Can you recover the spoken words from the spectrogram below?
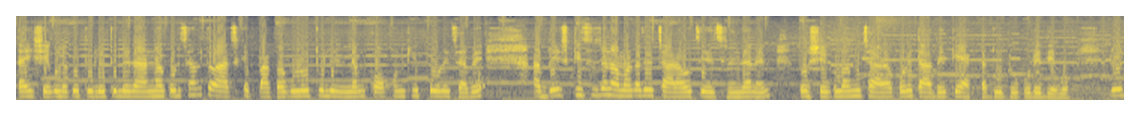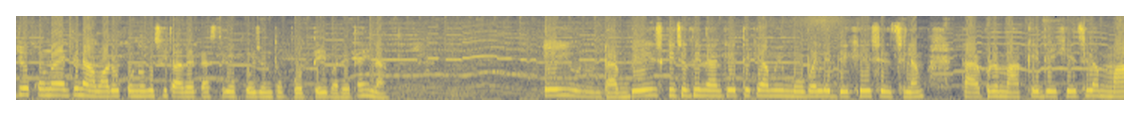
তাই সেগুলোকে তুলে তুলে রান্না করেছিলাম। তো আজকে পাকাগুলো তুলে নিলাম, কখন কি পড়ে যাবে। আর বেশ কিছুজন আমার কাছে চারাও চেয়েছিলেন, জানেন? তো সেগুলো আমি চারা করে তাদেরকে একটা দুটো করে দেব। যদিও কোনো একদিন আমারও কোনো কিছু তাদের কাছ থেকে পর্যন্ত পড়তেই পারে, তাই না? এই উনুনটা বেশ কিছুদিন আগে থেকে আমি মোবাইলে দেখে এসেছিলাম। তারপরে মাকে দেখিয়েছিলাম, মা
